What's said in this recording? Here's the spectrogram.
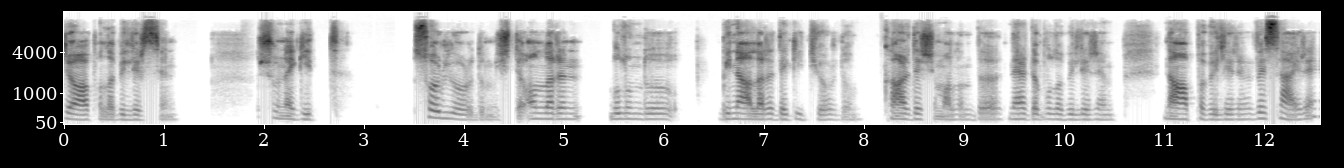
cevap alabilirsin. Şuna git. Soruyordum işte onların bulunduğu binalara da gidiyordum. Kardeşim alındı, nerede bulabilirim, ne yapabilirim vesaire.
